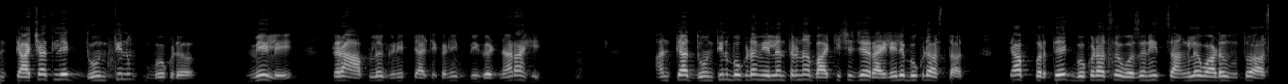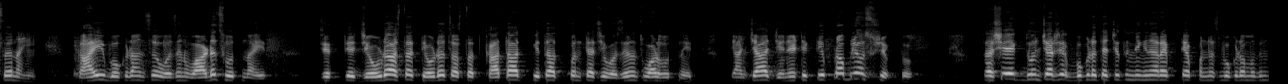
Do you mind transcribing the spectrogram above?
त्याच्यातले एक दोन तीन बोकडं मेले तर आपलं गणित त्या ठिकाणी बिघडणार आहे. आणि त्या दोन तीन बोकडं मेल्यानंतरनं बाकीचे जे राहिलेले बोकडं असतात त्या प्रत्येक बोकडाचं वजन हे चांगलं वाढत होतं असं नाही. काही बोकडांचं वजन वाढच होत नाहीत. जे ते जेवढं असतात तेवढंच असतात. खातात पितात पण त्याचे वजनच वाढ होत नाहीत. त्यांच्या जेनेटिक ते प्रॉब्लेम असू शकतो. तसे एक दोन चार बोकडं त्याच्यातून निघणार आहेत त्या पन्नास बोकडामधून.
